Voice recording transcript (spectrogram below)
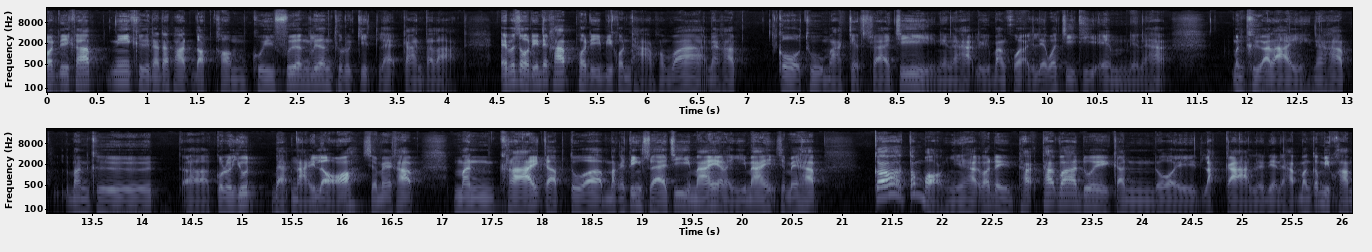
วัสดีครับ นี่คือนัทพัฒน์ .com คุยเฟื่องเรื่องธุรกิจและการตลาด episode นี้นะครับ พอดีมีคนถามคำว่านะครับ go to market strategy เนี่ยนะฮะหรือบางคนอาจจะเรียกว่า GTM เนี่ยนะฮะมันคืออะไรนะครับ มันคืออกลยุทธ์แบบไหนหรอ ใช่ไหมครับ มันคล้ายกับตัว marketing strategy ไหมอะไรอย่างนี้ไหมใช่ไหมครับ ก็ต้องบอกอย่างนี้ครับว่าในถ้าถ้าว่าด้วยกันโดยหลักการเลยเนี่ยนะครับมันก็มีความ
